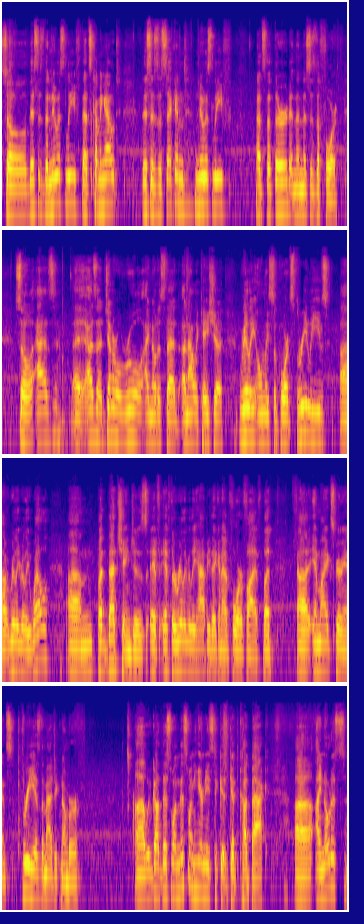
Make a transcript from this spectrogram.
So this is the newest leaf that's coming out. This is the second newest leaf. That's the third, and then this is the fourth. So as uh, as a general rule, I notice that an alocasia really only supports three leaves uh, really, really well. Um, but that changes. If, if they're really, really happy, they can have four or five. But uh, in my experience, three is the magic number. Uh, we've got this one. This one here needs to get, get cut back. Uh, I notice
